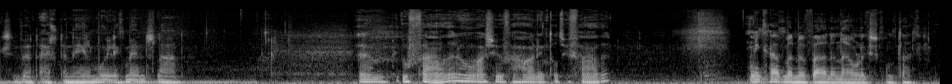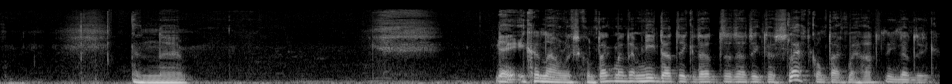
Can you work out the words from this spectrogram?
Ze werd echt een heel moeilijk mens later. Um, uw vader, hoe was uw verhouding tot uw vader? Ik had met mijn vader nauwelijks contact. En... Uh, nee, ik had nauwelijks contact met hem. Niet dat ik, dat, dat ik er slecht contact mee had. Niet dat ik...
